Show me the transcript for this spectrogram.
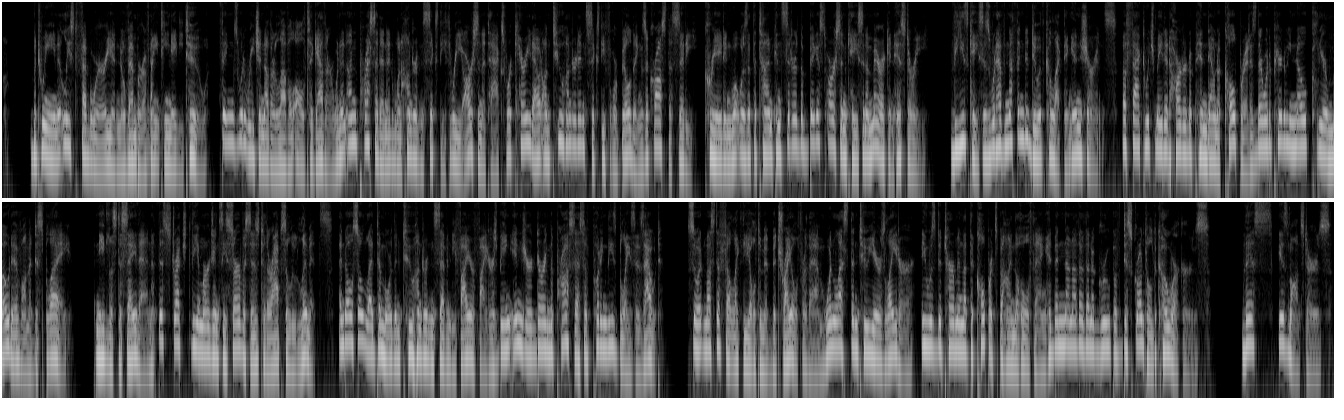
Between at least February and November of 1982, things would reach another level altogether when an unprecedented 163 arson attacks were carried out on 264 buildings across the city, creating what was at the time considered the biggest arson case in American history. These cases would have nothing to do with collecting insurance, a fact which made it harder to pin down a culprit as there would appear to be no clear motive on the display. Needless to say, then, this stretched the emergency services to their absolute limits, and also led to more than 270 firefighters being injured during the process of putting these blazes out. So it must have felt like the ultimate betrayal for them when less than two years later, it was determined that the culprits behind the whole thing had been none other than a group of disgruntled coworkers. This is Monsters.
